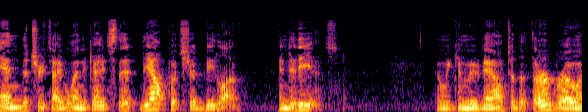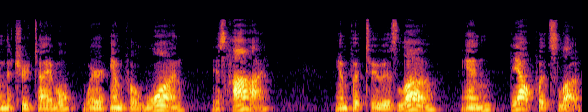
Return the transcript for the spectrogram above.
And the truth table indicates that the output should be low, and it is. Then we can move down to the third row in the truth table where input 1 is high, input 2 is low, and the output's low.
